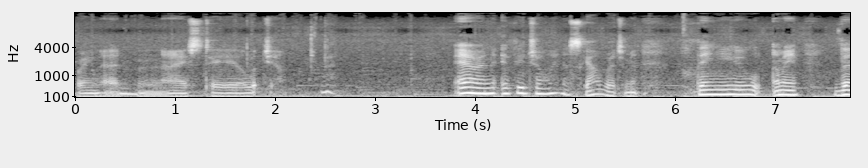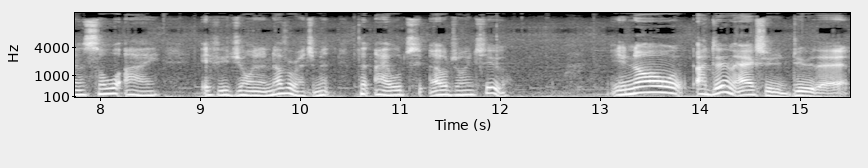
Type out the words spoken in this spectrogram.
bring that mm-hmm. nice tail with you. Mm. Eren, if you join a scout regiment, then you, I mean, then so will I. If you join another regiment, then I will, t- I will join too. You know, I didn't ask you to do that.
